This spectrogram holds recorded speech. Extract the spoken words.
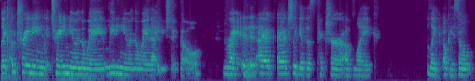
Like training, training you in the way, leading you in the way that you should go. Mm-hmm. Right. It, it, I I actually get this picture of like like okay so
